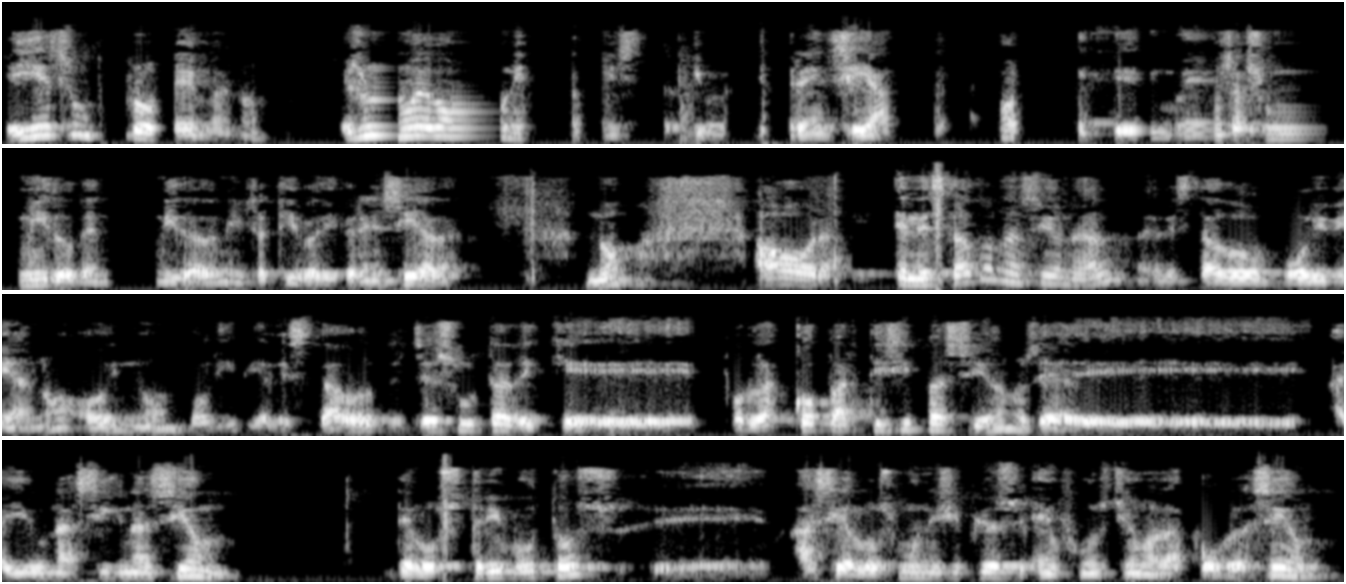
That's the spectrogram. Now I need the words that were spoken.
y es un problema, ¿no? Es una nueva unidad administrativa diferenciada. Hemos asumido de unidad administrativa diferenciada, ¿no? Ahora, el Estado Nacional, el Estado boliviano, hoy no, Bolivia, el Estado, resulta de que por la coparticipación, o sea, eh, hay una asignación de los tributos eh, hacia los municipios en función a la población.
